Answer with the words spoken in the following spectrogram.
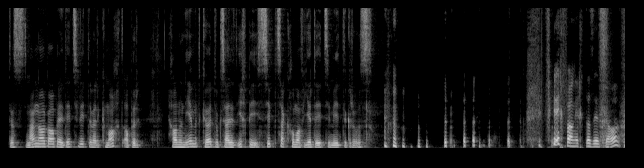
das die Mengenangabe in Deziliter werden gemacht, aber ich habe noch niemanden gehört, der gesagt hat, ich bin 17,4 Dezimeter groß. Vielleicht fange ich das jetzt an.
